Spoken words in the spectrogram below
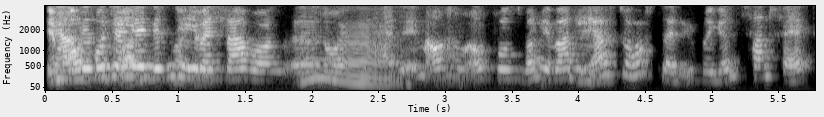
Im ja, Outpost wir sind ja hier, wir sind ja hier bei Star Wars äh, ah. Also im Outpost One. Wir waren die erste Hochzeit übrigens, Fun Fact,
